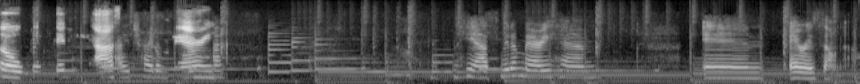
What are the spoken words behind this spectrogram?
So, so did he ask I, I try to marry? I, he asked me to marry him in Arizona,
